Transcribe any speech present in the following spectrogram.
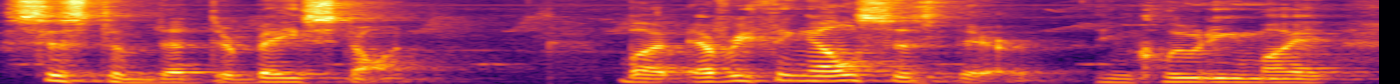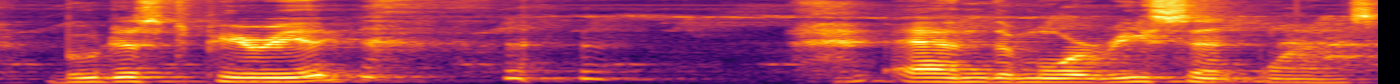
system that they're based on. But everything else is there, including my Buddhist period and the more recent ones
